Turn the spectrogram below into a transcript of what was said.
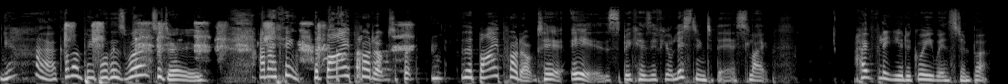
Yeah, come on, people. There's work to do, and I think the byproduct, but the byproduct here is because if you're listening to this, like, hopefully you'd agree, Winston. But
